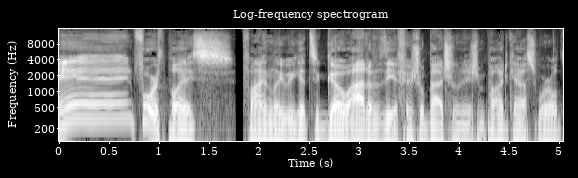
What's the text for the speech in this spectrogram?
And fourth place, finally, we get to go out of the official Bachelor Nation podcast world.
